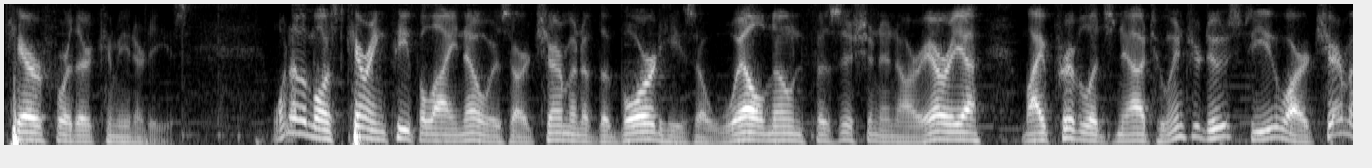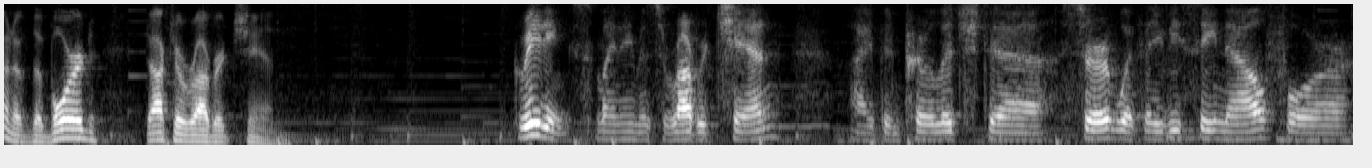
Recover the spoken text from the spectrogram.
care for their communities. One of the most caring people I know is our chairman of the board. He's a well known physician in our area. My privilege now to introduce to you our chairman of the board, Dr. Robert Chin. Greetings. My name is Robert Chin. I've been privileged to serve with AVC now for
